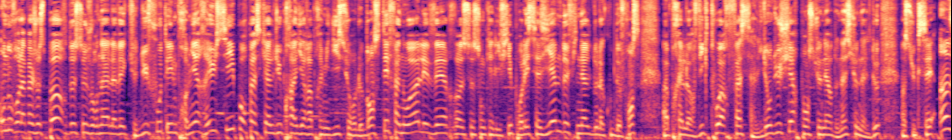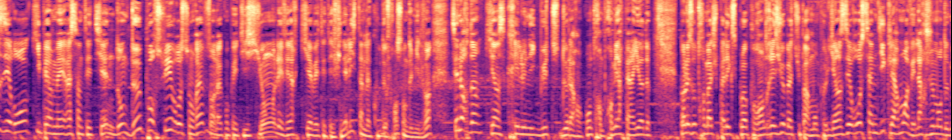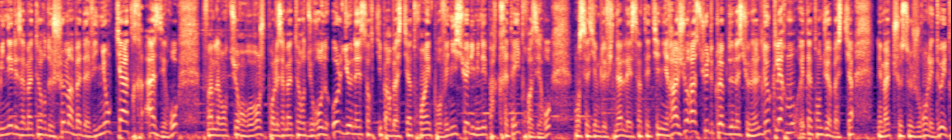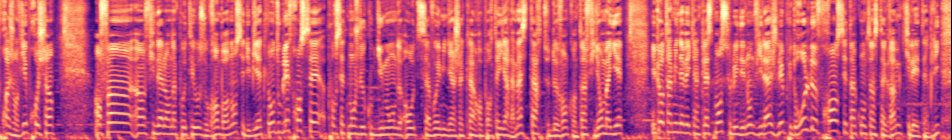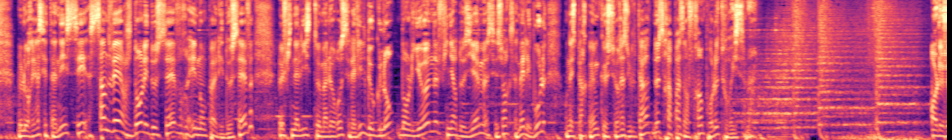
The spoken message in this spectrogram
On ouvre la page au sport de ce journal avec du foot et une première réussie pour Pascal Duprat hier après-midi sur le banc stéphanois. Les Verts se sont qualifiés pour les 16e de finale de la Coupe de France après leur victoire face à Lyon-Duchère, pensionnaire de National 2. Un succès 1-0 qui permet à Saint-Etienne donc de poursuivre son rêve dans la compétition. Les Verts qui avaient été finalistes de la Coupe de France en 2020. C'est Nordin qui inscrit l'unique but de la rencontre en première période. Dans les autres matchs, pas d'exploit pour Andrézieux battu par Montpellier 1-0. Samedi, Clermont avait largement dominé les amateurs de chemin bas Avignon 4 à 0. Fin de l'aventure en revanche pour les amateurs du Rhône au Lyonnais sorti par Bastia 3-1 et pour Vénissieux éliminé par Créteil 3-0. En 16e de finale, la Saint-Etienne ira Jura Sud, club de National 2. Clermont est attendu à Bastia. Les matchs se joueront les 2 et 3 janvier prochains. Enfin, un final en apothéose au Grand Bornand, c'est du biathlon doublé français pour cette manche de Coupe du Monde en Haute-Savoie. Emilien Jacquelin a remporté hier la Mastart devant Quentin Fillon-Maillet. Et puis on termine avec un classement, celui des noms de villages les plus drôles de France. C'est un compte Instagram qu'il a établi. Le lauréat cette année, c'est Sainte-Verge dans les Deux-Sèvres et non pas les Deux-Sèvres. Le finaliste malheureux, c'est la ville de Gland dans Lyon. Finir deuxième, c'est sûr que ça met les boules. On espère quand même que ce résultat ne sera pas un frein pour le tourisme. Oh, le.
